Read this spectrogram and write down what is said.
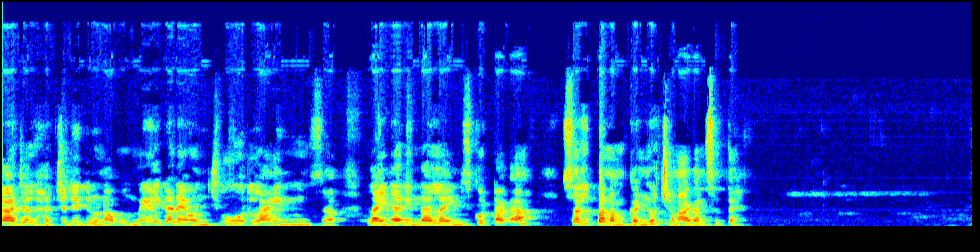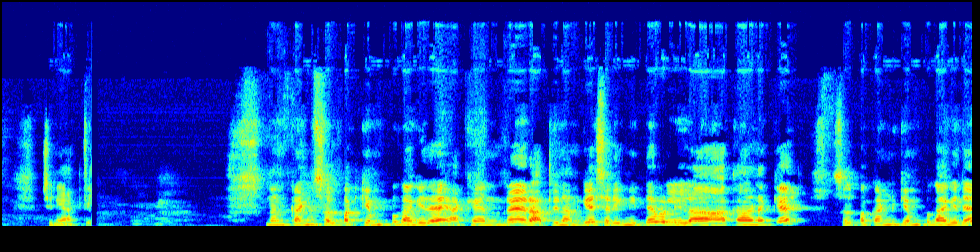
ಕಾಜಲ್ ಹಚ್ಚದಿದ್ರು ನಾವು, ಮೇಲ್ಗಡೆ ಒಂಚೂರು ಲೈನ್ಸ್ ಲೈನರ್ ಇಂದ ಲೈನ್ಸ್ ಕೊಟ್ಟಾಗ ಸ್ವಲ್ಪ ನಮ್ಮ ಕಣ್ಣು ಚೆನ್ನಾಗಿ ಅನ್ಸುತ್ತೆ. ಚಿನಿ ಆಗ್ತಿಲ್ಲ ನನ್ನ ಕಣ್ಣು ಸ್ವಲ್ಪ ಕೆಂಪಗಾಗಿದೆ ಯಾಕೆ ಅಂದ್ರೆ ರಾತ್ರಿ ನನಗೆ ಸರಿಯಾಗಿ ನಿದ್ದೆ ಬರಲಿಲ್ಲ ಆ ಕಾರಣಕ್ಕೆ ಸ್ವಲ್ಪ ಕಣ್ಣು ಕೆಂಪಗಾಗಿದೆ.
